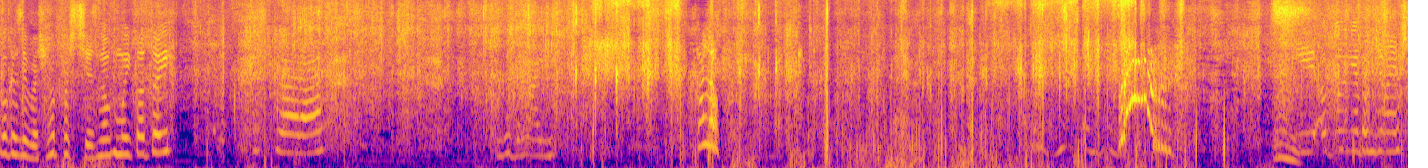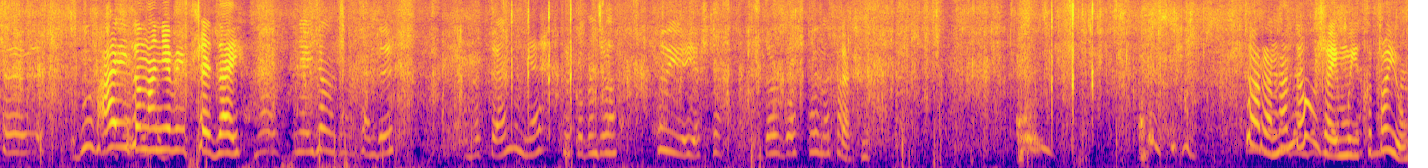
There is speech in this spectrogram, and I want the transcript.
pokazywać. O, patrzcie, znów mój kotoj. Klara. Wydymali. Galop! I ogólnie będziemy jeszcze dużo... Arizona, nie wyprzedzaj. Nie, nie idziemy tam tędy, obok ten, nie, tylko będziemy szli jeszcze do gospy na parku. Tora, nadążaj, mój kotoju.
